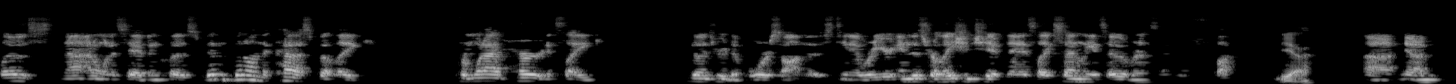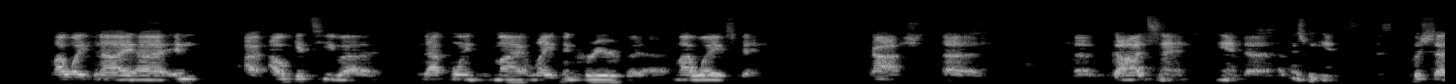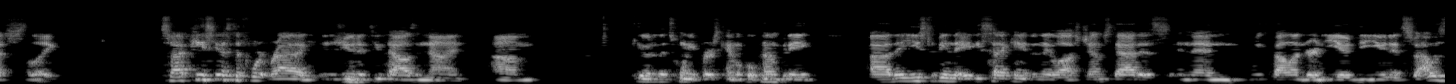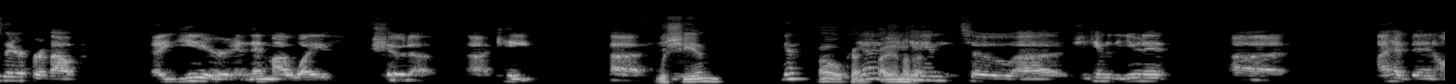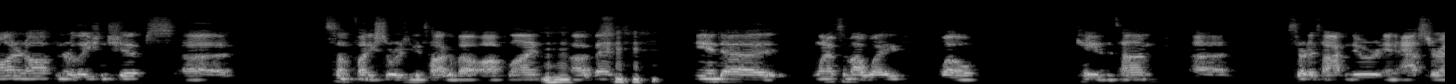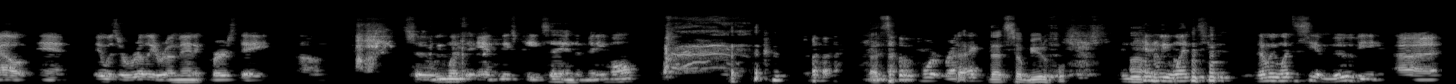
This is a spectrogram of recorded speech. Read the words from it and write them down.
Close. Nah, I don't want to say I've been close. Been been on the cusp, but like from what I've heard, it's like going through a divorce almost. You know, where you're in this relationship, then it's like suddenly it's over, and it's like, well, fuck. Yeah. uh, no, I'm- my wife and I, uh, and I, I'll get to uh, that point of my life and career, but uh, my wife's been, gosh, uh, uh, godsend, and uh, I guess we could push that to like. So I PCS to Fort Bragg in June of 2009. Um, go to the 21st Chemical Company. Uh, they used to be in the 82nd, then they lost jump status, and then we fell under an EOD unit. So I was there for about a year, and then my wife showed up, uh, Kate. Uh, Was she in? Yeah. Oh, okay. yeah, I didn't she know that. came. So uh, she came to the unit. Uh, I had been on and off in relationships. Some funny stories we could talk about offline, Mhm. uh, Ben. and uh, went up to my wife. Well, Kate at the time. Uh, started talking to her and asked her out, and it was a really romantic first date. Um, so we went to Anthony's Pizza in the mini mall. That's- of Fort Bragg. That- that's so beautiful. And then we went to then we went to see a movie uh,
